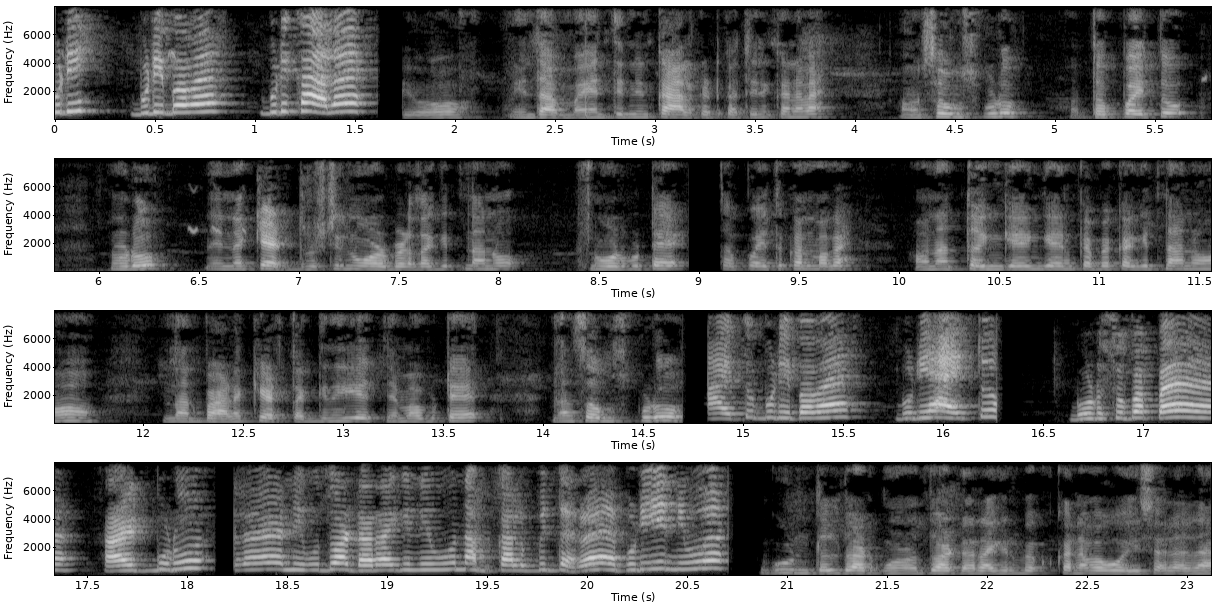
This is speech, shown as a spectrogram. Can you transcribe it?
ಬಿಡಿ ಬಿಡಿ ಬಾವ ಬಿಡಿ ಕಾಲ. ಅಯ್ಯೋ ನಿಂದ ಅಮ್ಮ ಅಂತ ನಿನ್ನ ಕಾಲು ಕಟ್ಕೊತೀನಿ ಕಣವ ಅವ್ನು ಸುಮ್ಸ್ಬಿಡು ತಪ್ಪಾಯ್ತು. ನೋಡು ನಿನ್ನ ಕೆಟ್ಟ ದೃಷ್ಟಿ ನೋಡ್ಬೇಡ್ದಾಗಿತ್ತು ನಾನು. ನೋಡ್ಬಿಟ್ಟೆ ತಪ್ಪಾಯ್ತು ಕಣ್ಮಗ ಅವನ ತಂಗಿ ಹಂಗೆ ಅನ್ಕೋಬೇಕಾಗಿತ್ತು ನಾನು. ನಾನು ಭಾಳ ತಗ್ಗಿನ ಯೋಚನೆ ಮಾಡ್ಬಿಟ್ಟೆ. ನಾನು ಸಂಸ್ಬಿಡು ಆಯ್ತು ಬಿಡಿ ಬಾವ ಬಿಡಿ ಆಯ್ತು. ಬಿಡು ಸುಬ್ಬಪ್ಪ ಆಯ್ತು ಬಿಡು. ಅಲ್ಲ ನೀವು ದೊಡ್ಡರಾಗಿ ನೀವು ನಮ್ಮ ಕಾಲು ಬಿದ್ದಾರ ಬಿಡಿ ನೀವು? ಗುಂಡಲ್ ದೊಡ್ಡ ದೊಡ್ಡರಾಗಿರ್ಬೇಕು ಕಣವ ವಯಸ್ಸಲ್ಲ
